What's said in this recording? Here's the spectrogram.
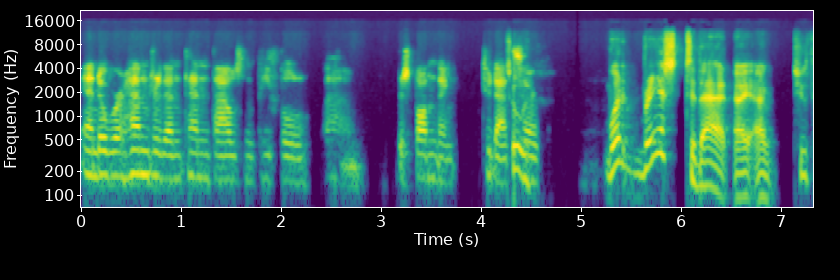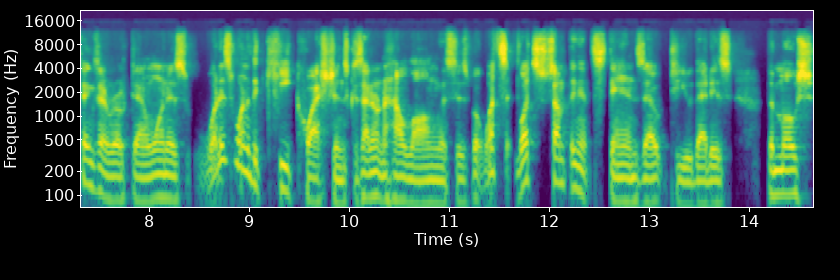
and over 110,000 people um, responding to that So- survey. What bring us to that? I, I have two things I wrote down. One is what is one of the key questions? Because I don't know how long this is, but what's what's something that stands out to you that is the most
